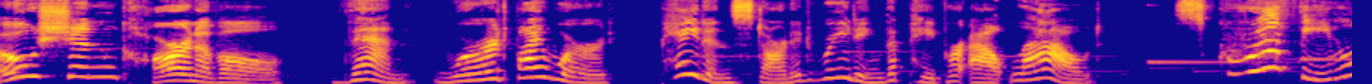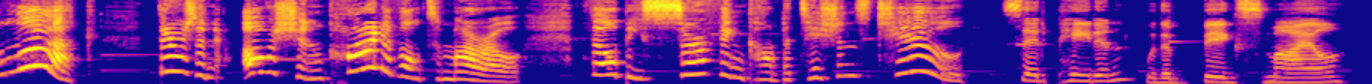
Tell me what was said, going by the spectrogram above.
Ocean Carnival. Then, word by word, Payton started reading the paper out loud. Scruffy, look! There's an ocean carnival tomorrow. There'll be surfing competitions too, said Payton with a big smile.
